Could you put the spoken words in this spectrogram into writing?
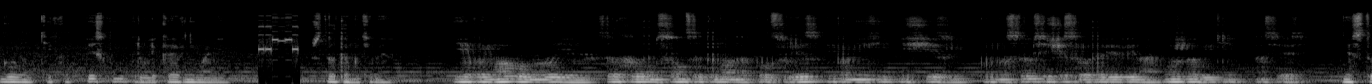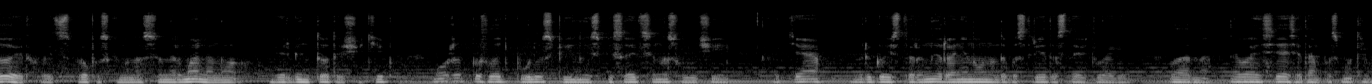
Голым тихо пискнул, привлекая внимание. «Что там у тебя?» Я поймал волну военных. С заходом солнца туман отполз в лес, и помехи исчезли. Под мостом сейчас рота Вербина. Нужно выйти на связь. Не стоит, хоть с пропуском у нас все нормально, но Вербин тот еще тип, может послать пулю в спину и списать все на случай. Хотя, с другой стороны, раненого надо быстрее доставить в лагерь. Ладно, давай связь, а там посмотрим.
